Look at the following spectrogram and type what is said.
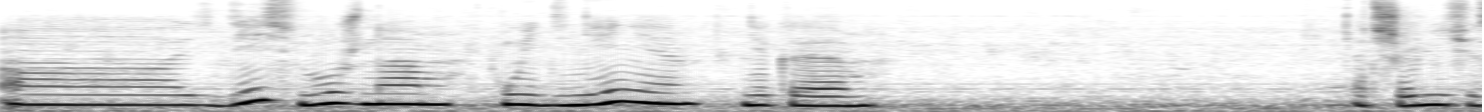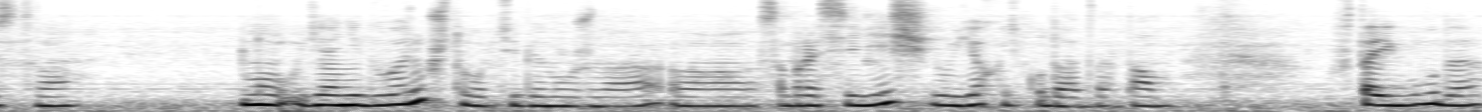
А, здесь нужно уединение, некое отшельничество. Ну, я не говорю, что тебе нужно э, собрать все вещи и уехать куда-то там в тайгу, да.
